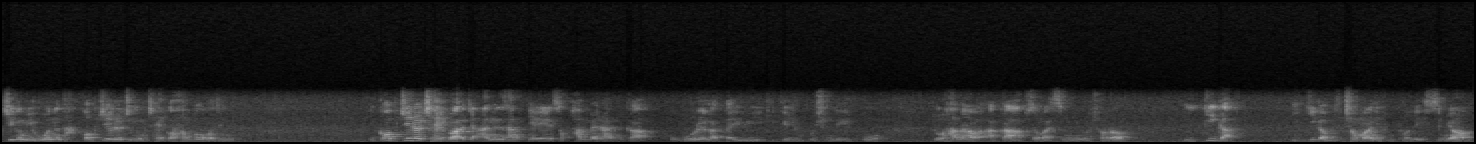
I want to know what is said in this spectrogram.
지금 요거는 다 껍질을 지금 제거한 거거든요. 껍질을 제거하지 않은 상태에서 판매를 하니까 그거를 갖다 유의 깊게 좀 보시면 되겠고 또 하나 아까 앞서 말씀드린 것처럼 이끼가 이끼가 무척 많이 분포되어 있으며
